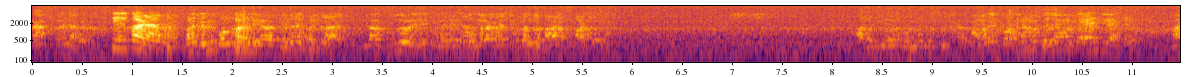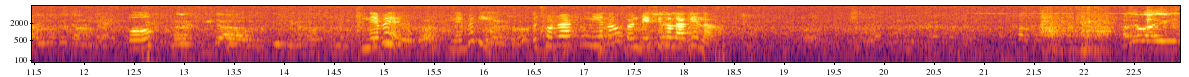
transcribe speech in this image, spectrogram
না, খোলা যাবে না। সিল করা মানে যেমনি বন্ধ রাখলে না, না, বুঝতে পেরেছি, মানে বন্ধ রাখলে বন্ধ করা- ভালো কি হবে বন্ধ করছি? আমাদের কথার মধ্যে যেমন গ্যারান্টি আছে মারের মধ্যে যেমন গ্যারান্টি ও। না ঘিটা সত্যি দেখে মনে হচ্ছে নেবে? নেবে কি? ছোট একটু নিয়ে নাও কারণ বেশি তো লাগে না। হ্যালো গাইস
